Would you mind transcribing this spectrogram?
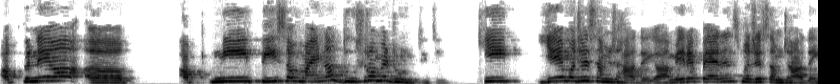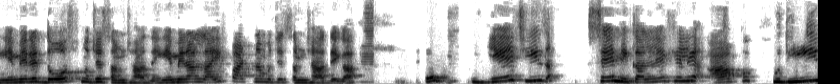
अपने अपनी पीस ऑफ़ माइंड ना दूसरों में ढूंढती थी कि ये मुझे समझा देगा, मेरे पेरेंट्स मुझे समझा देंगे, मेरे दोस्त मुझे समझा देंगे, मेरा लाइफ पार्टनर मुझे समझा देगा। तो ये चीज़ से निकलने के लिए आपको खुद ही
